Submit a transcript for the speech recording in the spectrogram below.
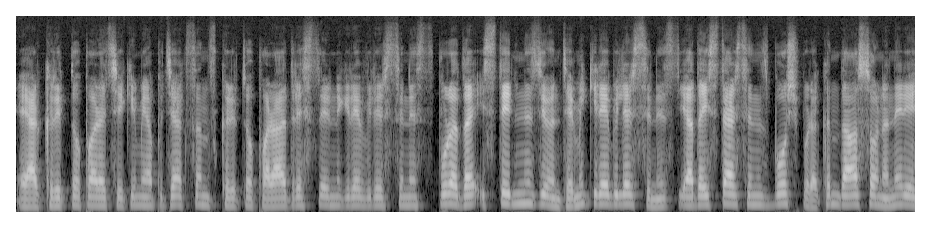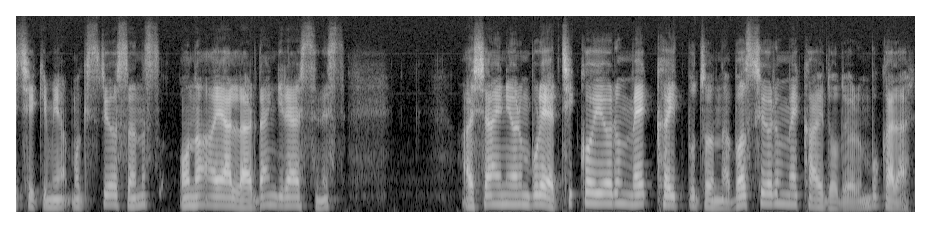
Eğer kripto para çekim yapacaksanız kripto para adreslerini girebilirsiniz. Burada istediğiniz yöntemi girebilirsiniz ya da isterseniz boş bırakın. Daha sonra nereye çekim yapmak istiyorsanız onu ayarlardan girersiniz. Aşağı iniyorum buraya tik koyuyorum ve kayıt butonuna basıyorum ve kaydoluyorum. Bu kadar.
